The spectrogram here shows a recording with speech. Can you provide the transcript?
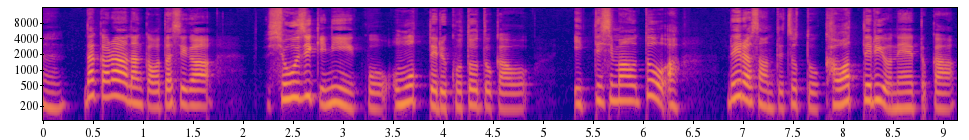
うん、だからなんか私が正直にこう思ってることとかを言ってしまうとあレイラさんってちょっと変わってるよねとか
